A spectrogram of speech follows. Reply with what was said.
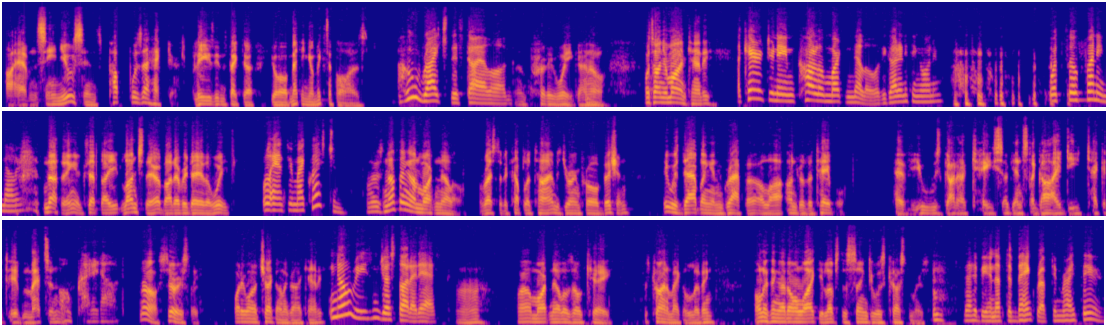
I haven't seen you since Pup was a Hector. Please, Inspector, you're metting your mixophores. Who writes this dialogue? I'm pretty weak, I know. What's on your mind, Candy? A character named Carlo Martinello. Have you got anything on him? What's so funny, Mallard? Nothing, except I eat lunch there about every day of the week. Well, answer my question. Well, there's nothing on Martinello. Arrested a couple of times during Prohibition. He was dabbling in grappa a la under the table. Have you's got a case against the guy, Detective Matson? Oh, cut it out. No, seriously. Why do you want to check on the guy, Candy? No reason, just thought I'd ask. Uh-huh. Well, Martinello's okay. Just trying to make a living. Only thing I don't like, he loves to sing to his customers. That'd be enough to bankrupt him right there.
